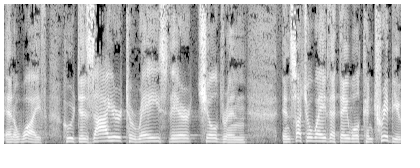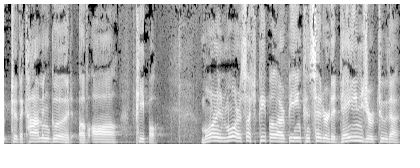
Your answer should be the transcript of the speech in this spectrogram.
and a wife who desire to raise their children in such a way that they will contribute to the common good of all people. More and more, such people are being considered a danger to the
